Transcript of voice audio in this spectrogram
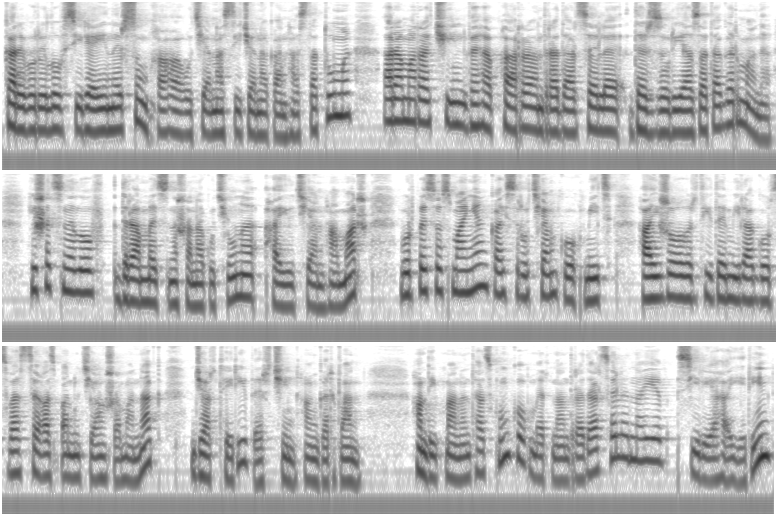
Կարևորելով Սիրիայի ներսում խաղաղության աստիճանական հաստատումը, Արամ առաջին վեհապարը անդրադարձել է Դերզորի ազատագրմանը, հիշեցնելով դրա մեծ նշանակությունը հայության համար, որպես Օսմանյան կայսրության կողմից հայ ժողովրդի դեմ իրագործված ցեղասպանության ժամանակ ջարդերի վերջին հանգրվան։ Հանդիպման ընթացքում կողմերն անդրադարձել են նաև Սիրիահայերին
